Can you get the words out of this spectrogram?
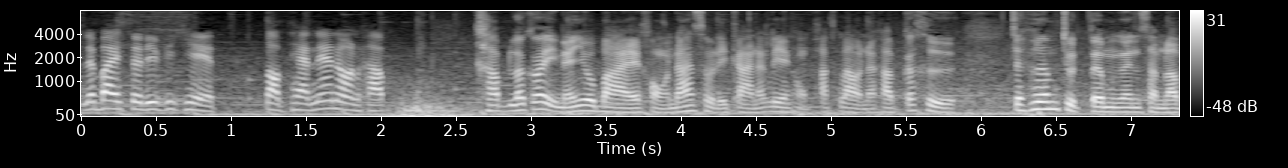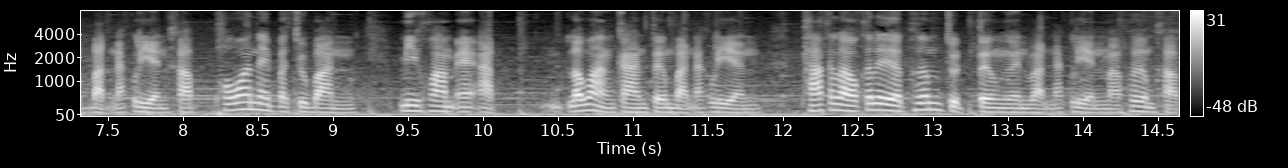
และใบเซอร์ติฟิเคตตอบแทนแน่นอนครับ ครับแล้วก็อีกนโยบายของด้านสวัสดิการนักเรียนของพรรคเรานะครับก็คือจะเพิ่มจุดเติมเงินสำหรับบัตรนักเรียนครับเพราะว่าในปัจจุบันมีความแออัดระหว่างการเติมบัตรนักเรียนพรรคเราก็เลยจะเพิ่มจุดเติมเงินบัตรนักเรียนมาเพิ่มครับ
